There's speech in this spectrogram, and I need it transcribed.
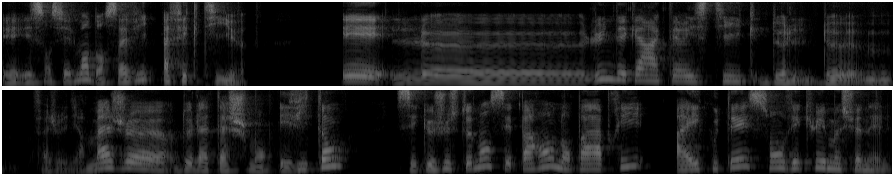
et essentiellement dans sa vie affective. Et l'une des caractéristiques de, enfin, veux dire, majeures de l'attachement évitant, c'est que justement, ses parents n'ont pas appris à écouter son vécu émotionnel.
